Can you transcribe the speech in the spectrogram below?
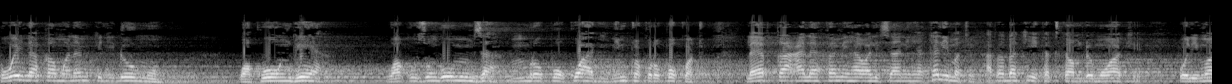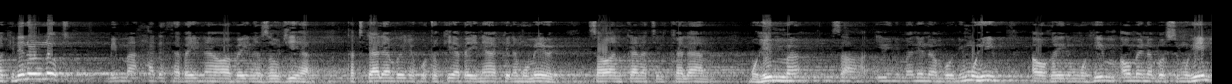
Huenda akawa mwanamke ni domo. Wa kuongea wa kuzungumza mropokwaji ni mtu akuropokwa tu. La yabqa ala famiha wa lisaniha kalimatun atabaki katika mdomo wake ulimi wake neno lolote. Mima hadatha bainaha wa baina zawjiha katika yale ambayo yenye kutokea baina yake na mumewe sawa kanat alkalam muhimma sawa iwe ni maneno ambayo ni muhimu au ghairi muhimu au maneno ambayo si muhimu.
